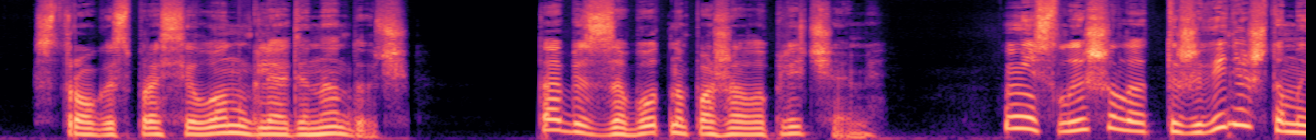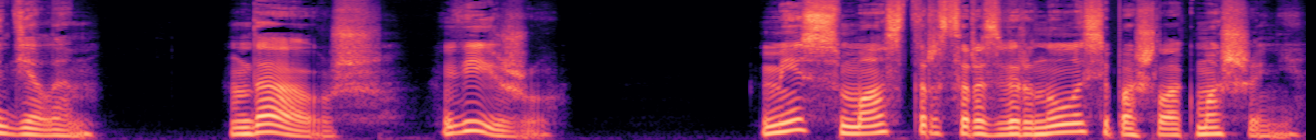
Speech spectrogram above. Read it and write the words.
— строго спросил он, глядя на дочь. Та беззаботно пожала плечами. «Не слышала. Ты же видишь, что мы делаем?» «Да уж, вижу». Мисс Мастерс развернулась и пошла к машине.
